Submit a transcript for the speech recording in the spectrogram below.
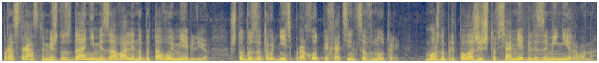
Пространство между зданиями завалено бытовой мебелью, чтобы затруднить проход пехотинцев внутрь. Можно предположить, что вся мебель заминирована.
